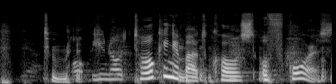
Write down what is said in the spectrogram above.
to make. Oh, you know, talking about cost, of course,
